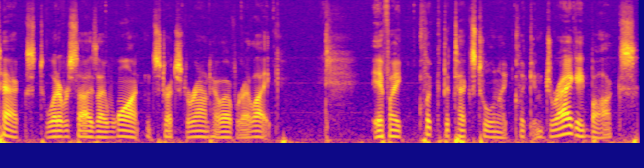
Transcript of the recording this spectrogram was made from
text to whatever size I want and stretch it around however I like. If I click the text tool and I click and drag a box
